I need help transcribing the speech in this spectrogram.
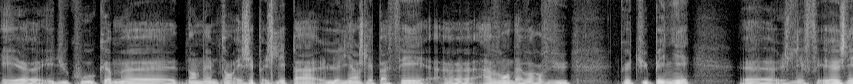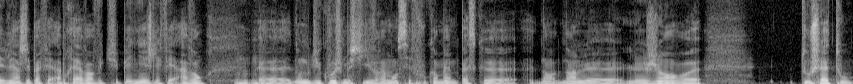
Et, euh, et du coup, comme euh, dans le même temps, et je l'ai pas, le lien, je l'ai pas fait euh, avant d'avoir vu que tu peignais. Euh, je l'ai fait, euh, je l'ai, le lien, je l'ai pas fait après avoir vu que tu peignais, je l'ai fait avant. Mhm. Euh, donc du coup, je me suis dit vraiment, c'est fou quand même parce que dans, dans le, le genre touche à tout,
